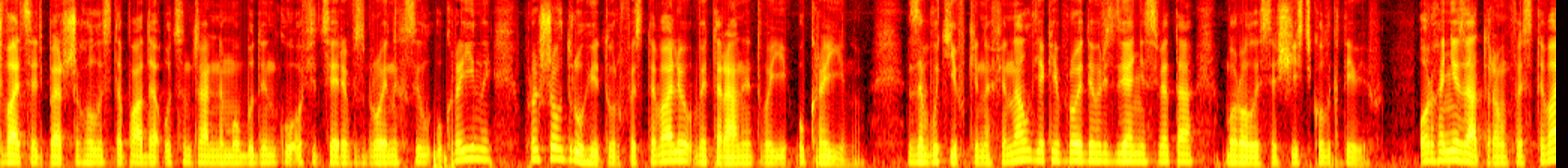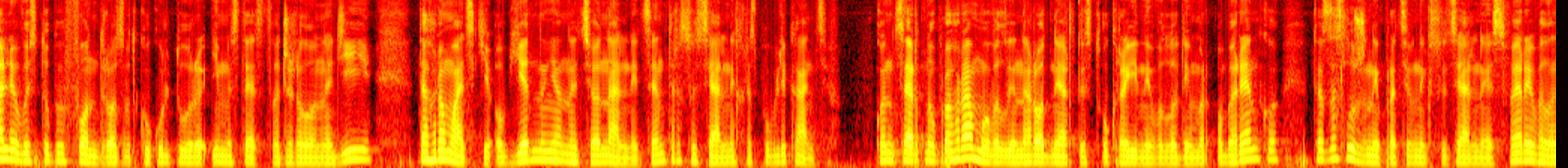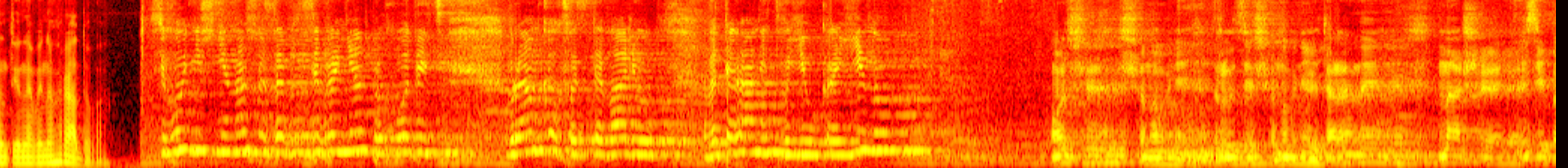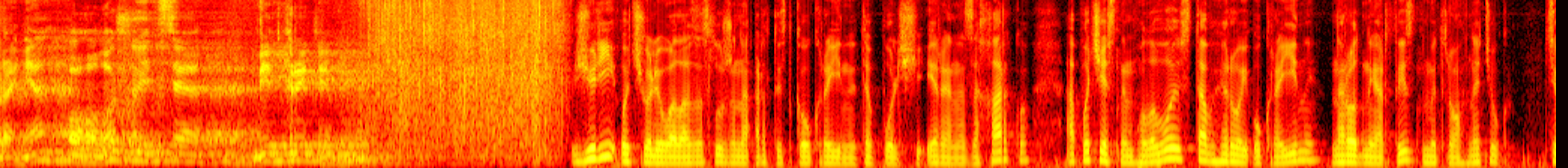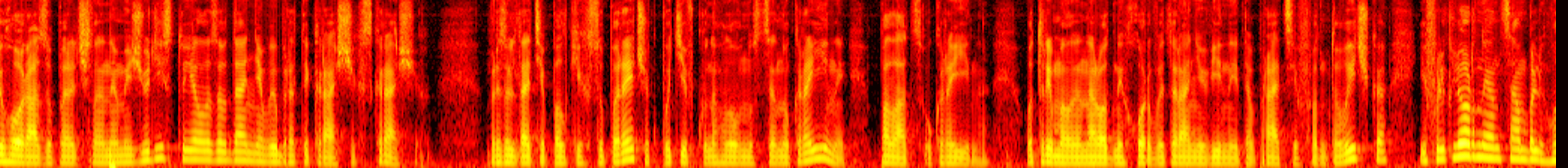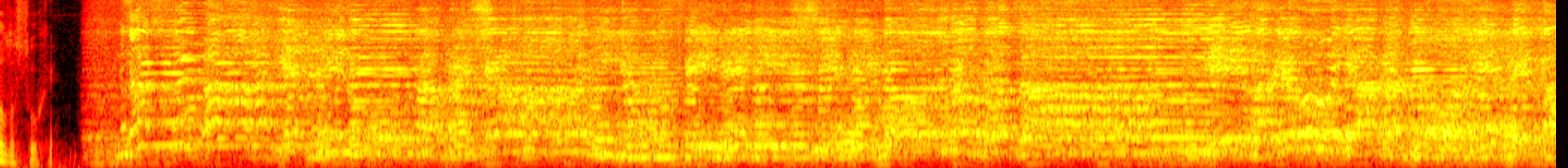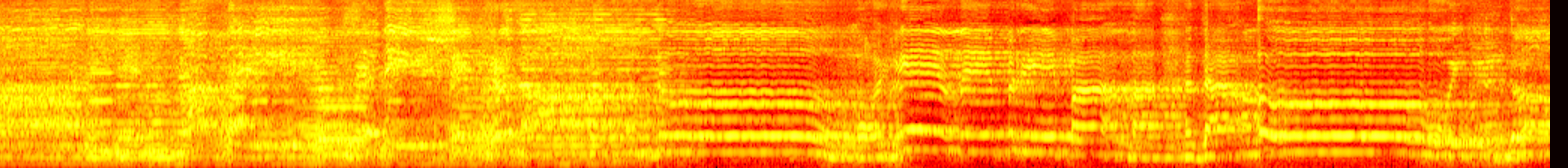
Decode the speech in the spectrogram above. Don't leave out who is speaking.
Speaker 1: 21 листопада у центральному будинку офіцерів Збройних сил України пройшов другий тур фестивалю Ветерани твої Україну. За путівки на фінал, який пройде в Різдвяні свята, боролися шість колективів. Організатором фестивалю виступив Фонд розвитку культури і мистецтва Джерело надії та громадське об'єднання Національний центр соціальних республіканців. Концертну програму вели народний артист України Володимир Оберенко та заслужений працівник соціальної сфери Валентина Виноградова.
Speaker 2: Сьогоднішнє наше зібрання проходить в рамках фестивалю Ветерани твої Україну.
Speaker 3: Отже, шановні друзі, шановні ветерани, наше зібрання оголошується відкритим.
Speaker 1: Журі очолювала заслужена артистка України та Польщі Ірена Захарко, а почесним головою став Герой України, народний артист Дмитро Гнатюк. Цього разу перед членами журі стояло завдання вибрати кращих з кращих. В результаті палких суперечок путівку на головну сцену країни Палац Україна отримали народний хор ветеранів війни та праці Фронтовичка і фольклорний ансамбль Голосухи.
Speaker 4: Да ой, до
